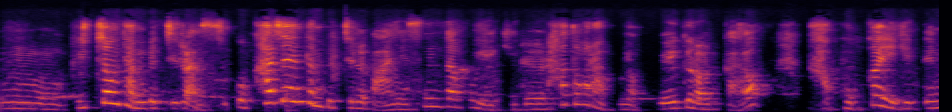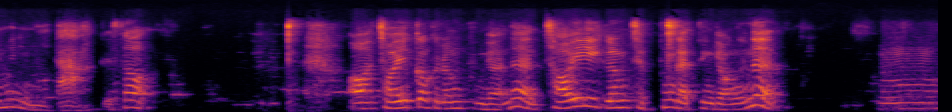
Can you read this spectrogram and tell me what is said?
음, 유청 단백질을 안 쓰고 카제인 단백질을 많이 쓴다고 얘기를 하더라고요. 왜 그럴까요? 고가이기 때문입니다. 그래서 어, 저희 거 그럼 보면은 저희 그럼 제품 같은 경우는 음,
